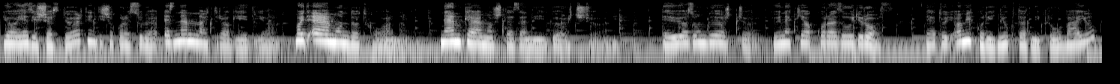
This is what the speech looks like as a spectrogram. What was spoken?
jaj, ez is ez történt, és akkor a szülő, ez nem nagy tragédia. Majd elmondod holnap. Nem kell most ezen így görcsölni de ő azon görcsöl, ő neki akkor az úgy rossz. Tehát, hogy amikor így nyugtatni próbáljuk,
